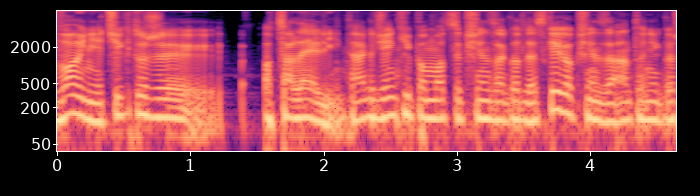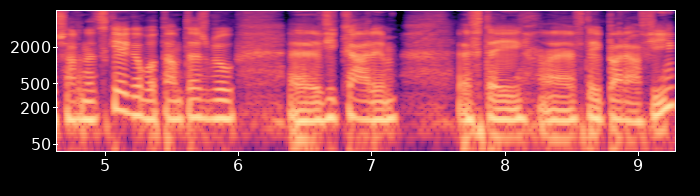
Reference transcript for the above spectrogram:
wojnie ci, którzy ocaleli, tak? Dzięki pomocy księdza Godlewskiego, księdza Antoniego Czarneckiego, bo tam też był e, wikarym w tej, e, w tej parafii.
